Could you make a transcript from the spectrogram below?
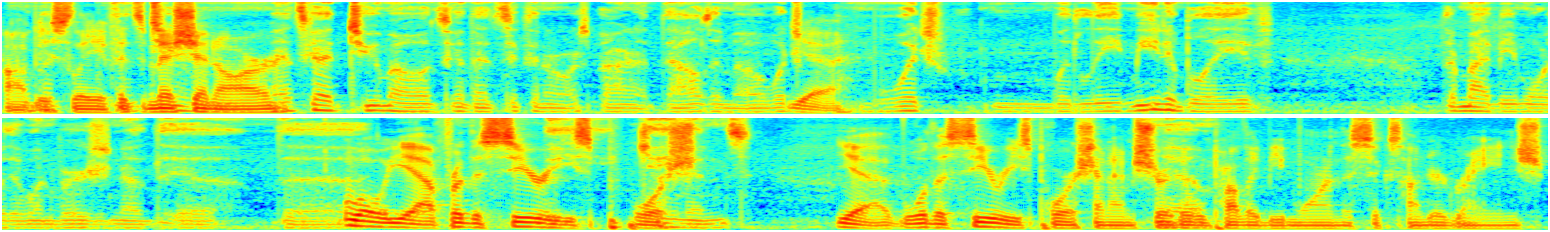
Obviously, if it's Mission R, it's got two modes. It's got that 600 horsepower and a thousand mode, which yeah. which would lead me to believe there might be more than one version of the the. Well, yeah, for the series the portions. Yeah, well, the series portion, I'm sure yeah. there will probably be more in the 600 range,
